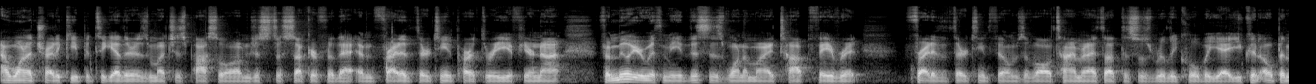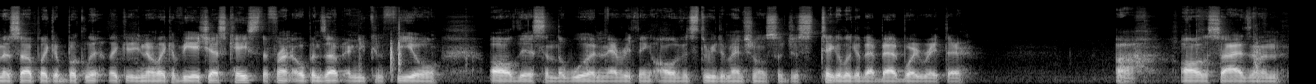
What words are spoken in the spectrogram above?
I want to try to keep it together as much as possible. I'm just a sucker for that. And Friday the 13th, part three, if you're not familiar with me, this is one of my top favorite Friday the 13th films of all time. And I thought this was really cool. But yeah, you can open this up like a booklet, like, you know, like a VHS case. The front opens up and you can feel all this and the wood and everything. All of it's three dimensional. So just take a look at that bad boy right there. Oh, all the sides and then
